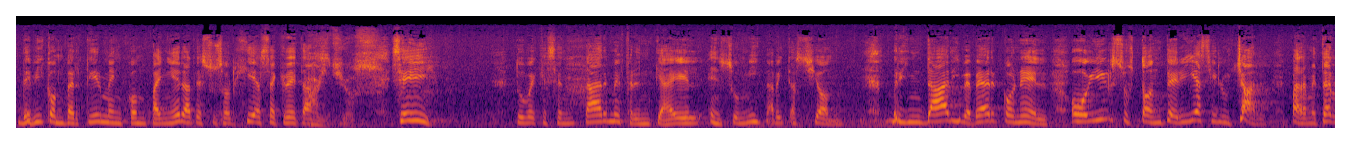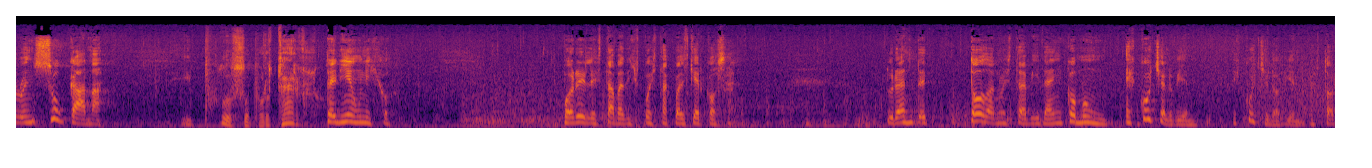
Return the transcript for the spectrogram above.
debí convertirme en compañera de sus orgías secretas. Ay, Dios. Sí, tuve que sentarme frente a él en su misma habitación, brindar y beber con él, oír sus tonterías y luchar para meterlo en su cama. Y pudo soportarlo. Tenía un hijo. Por él estaba dispuesta a cualquier cosa. Durante toda nuestra vida en común, escúchelo bien, escúchelo bien, pastor.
